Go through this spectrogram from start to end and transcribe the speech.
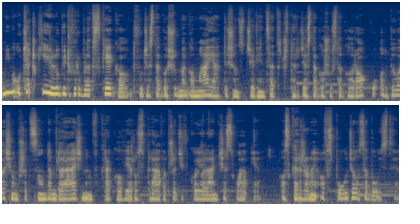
Pomimo ucieczki Lubicz-Wróblewskiego 27 maja 1946 roku odbyła się przed sądem doraźnym w Krakowie rozprawa przeciwko Jolancie Słapie, oskarżonej o współudział w zabójstwie.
